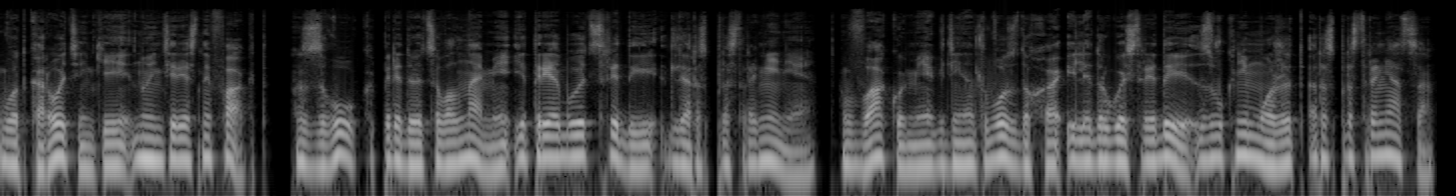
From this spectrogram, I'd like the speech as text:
Вот коротенький, но интересный факт. Звук передается волнами и требует среды для распространения. В вакууме, где нет воздуха или другой среды, звук не может распространяться.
